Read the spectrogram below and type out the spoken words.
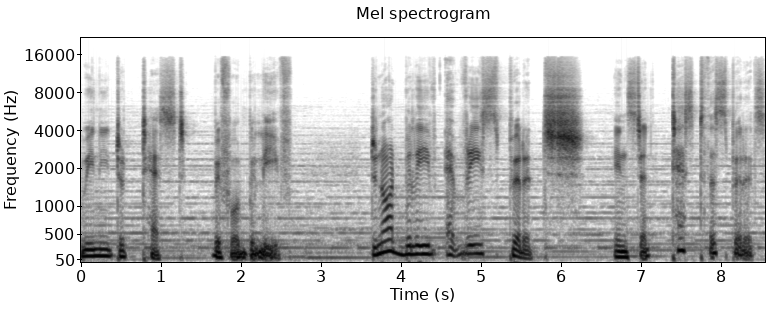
we need to test before believe. Do not believe every spirit. Instead, test the spirits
